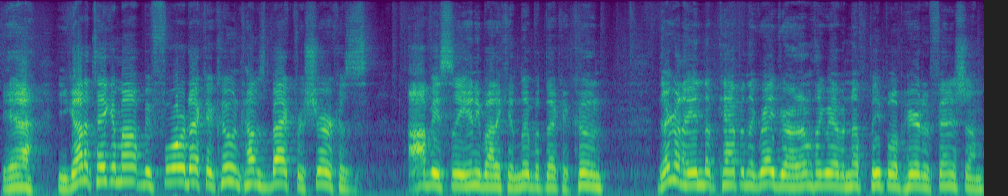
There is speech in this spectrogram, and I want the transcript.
Yeah, you got to take him out before that cocoon comes back for sure, because obviously anybody can live with that cocoon. They're going to end up capping the graveyard. I don't think we have enough people up here to finish them.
